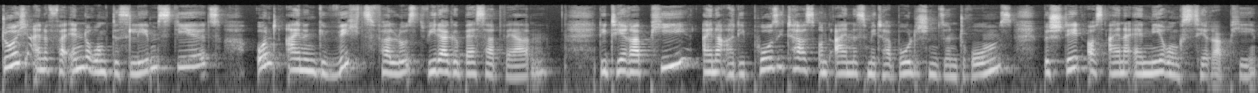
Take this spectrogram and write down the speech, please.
durch eine Veränderung des Lebensstils und einen Gewichtsverlust wieder gebessert werden. Die Therapie einer Adipositas und eines metabolischen Syndroms besteht aus einer Ernährungstherapie,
